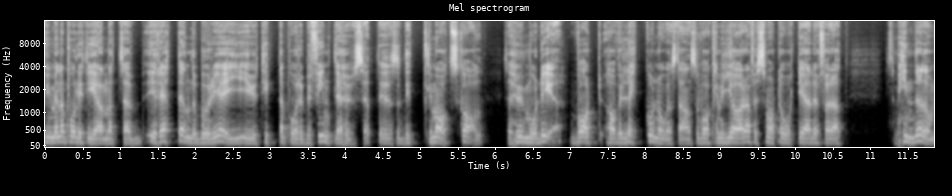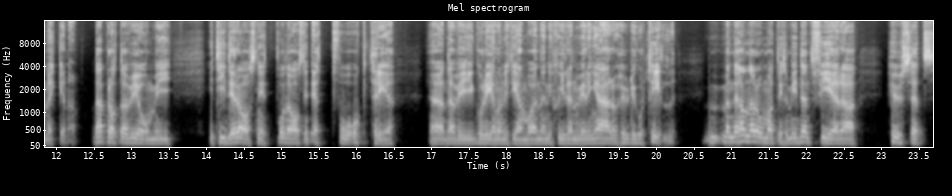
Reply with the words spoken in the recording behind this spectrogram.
vi menar på lite grann att så här, rätt ändå börja i är att titta på det befintliga huset, alltså ditt klimatskal. Så hur mår det? Vart har vi läckor någonstans och vad kan vi göra för smarta åtgärder för att liksom, hindra de läckorna? Det här pratar vi om i, i tidigare avsnitt, både avsnitt 1, 2 och 3, eh, där vi går igenom lite grann vad en energirenovering är och hur det går till. Men det handlar om att liksom, identifiera husets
